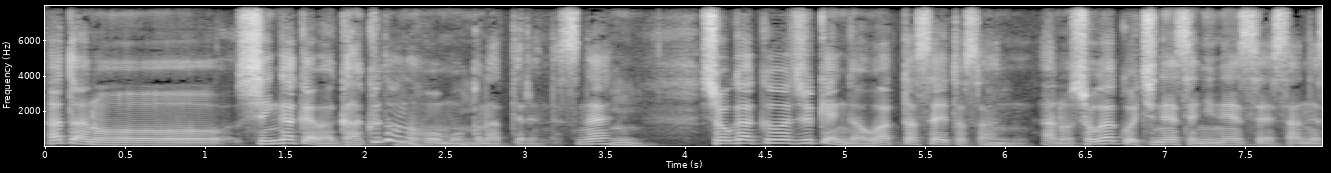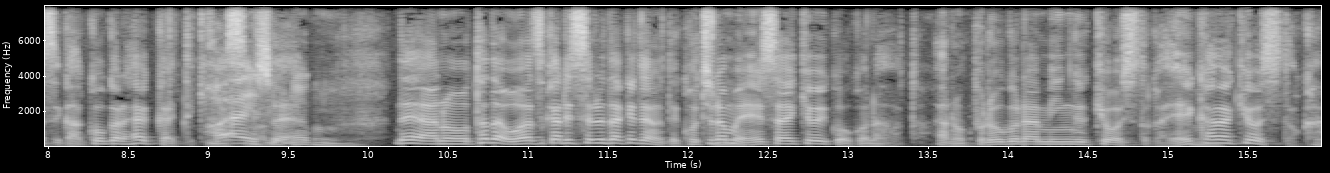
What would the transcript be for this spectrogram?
あとあの進学会は学童の方も行ってるんですね。小学校受験が終わった生徒さん、うん、あの小学校1年生2年生3年生学校から早く帰ってきますので,、であのただお預かりするだけじゃなくてこちらも英才教育を行うと、あのプログラミング教室とか英会話教室とか。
